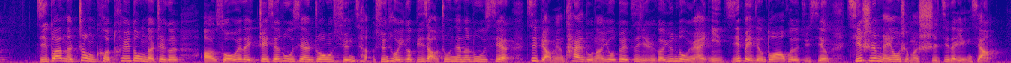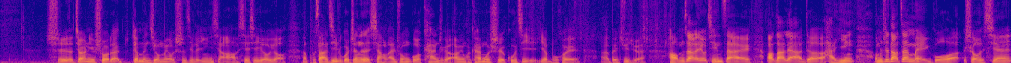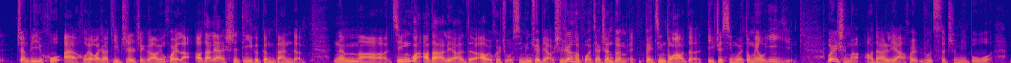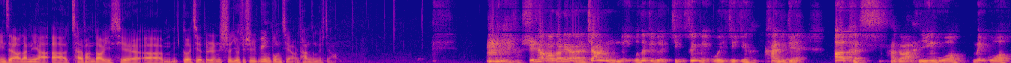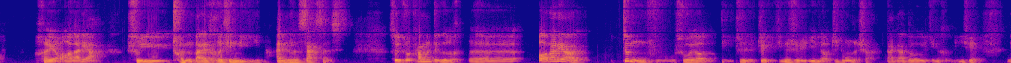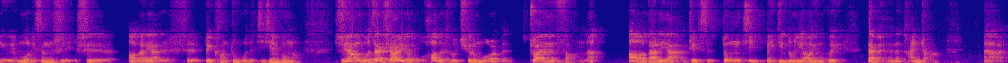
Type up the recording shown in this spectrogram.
极端的政客推动的这个。呃，所谓的这些路线中寻求寻求一个比较中间的路线，既表明态度呢，又对自己这个运动员以及北京冬奥会的举行其实没有什么实际的影响。是，就像你说的，根本就没有实际的影响啊！谢谢佑佑。那普萨基如果真的想来中国看这个奥运会开幕式，估计也不会呃被拒绝。好，我们再来有请在澳大利亚的海英。我们知道，在美国首先振臂一呼，哎，我要外交抵制这个奥运会了。澳大利亚是第一个跟班的。那么，尽管澳大利亚的奥委会主席明确表示，任何国家针对美北京冬奥的抵制行为都没有意义。为什么澳大利亚会如此执迷不悟？你在澳大利亚啊采访到一些呃各界的人士，尤其是运动健儿，他们怎么讲？实际上，澳大利亚加入美国的这个紧随美国已经已经看得见 Arkus，对吧？英国、美国还有澳大利亚属于纯白核心利益 （Anglo-Saxons），所以说他们这个呃澳大利亚。政府说要抵制，这已经是意料之中的事儿，大家都已经很明确。那个莫里森是是澳大利亚的，是对抗中国的急先锋嘛。实际上，我在十二月五号的时候去了墨尔本，专访了澳大利亚这次冬季北京冬季奥运会代表团的团长啊，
